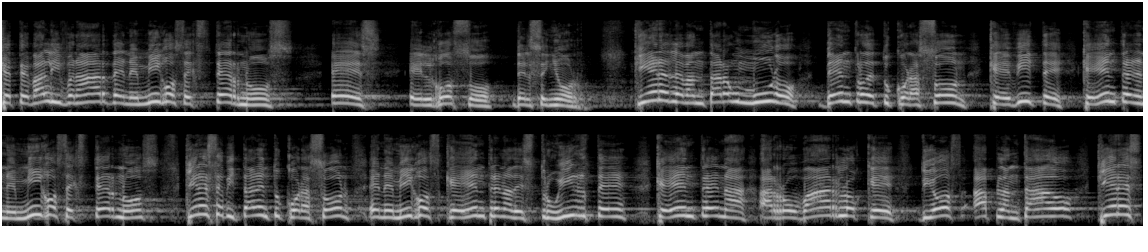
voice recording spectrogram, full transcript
que te va a librar de enemigos externos es el gozo del Señor. Quieres levantar un muro dentro de tu corazón que evite que entren enemigos externos. Quieres evitar en tu corazón enemigos que entren a destruirte, que entren a, robar lo que Dios ha plantado. Quieres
